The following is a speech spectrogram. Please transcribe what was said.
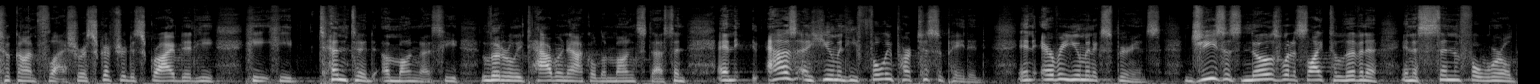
took on flesh. Or as scripture described it, he, he, he tented among us. He literally tabernacled amongst us. And, and as a human, he fully participated in every human experience. Jesus knows what it's like to live in a, in a sinful world.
